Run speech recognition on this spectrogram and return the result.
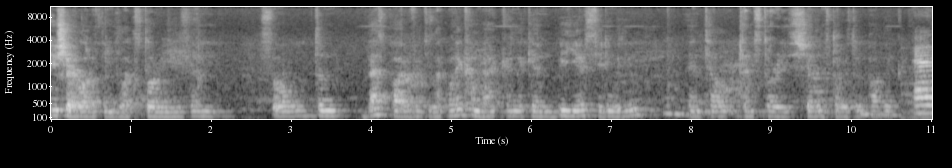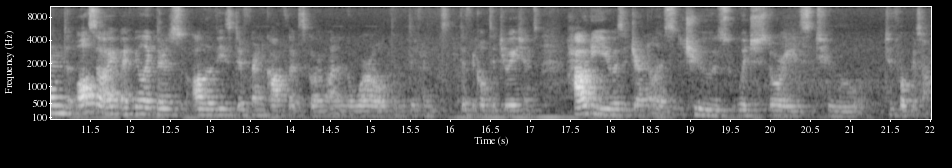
you share a lot of things like stories and so the best part of it is like when they come back and they can be here sitting with you mm -hmm. and tell them stories, share them stories to the public. And also I, I feel like there's all of these different conflicts going on in the world and different difficult situations. How do you as a journalist choose which stories to, to focus on?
